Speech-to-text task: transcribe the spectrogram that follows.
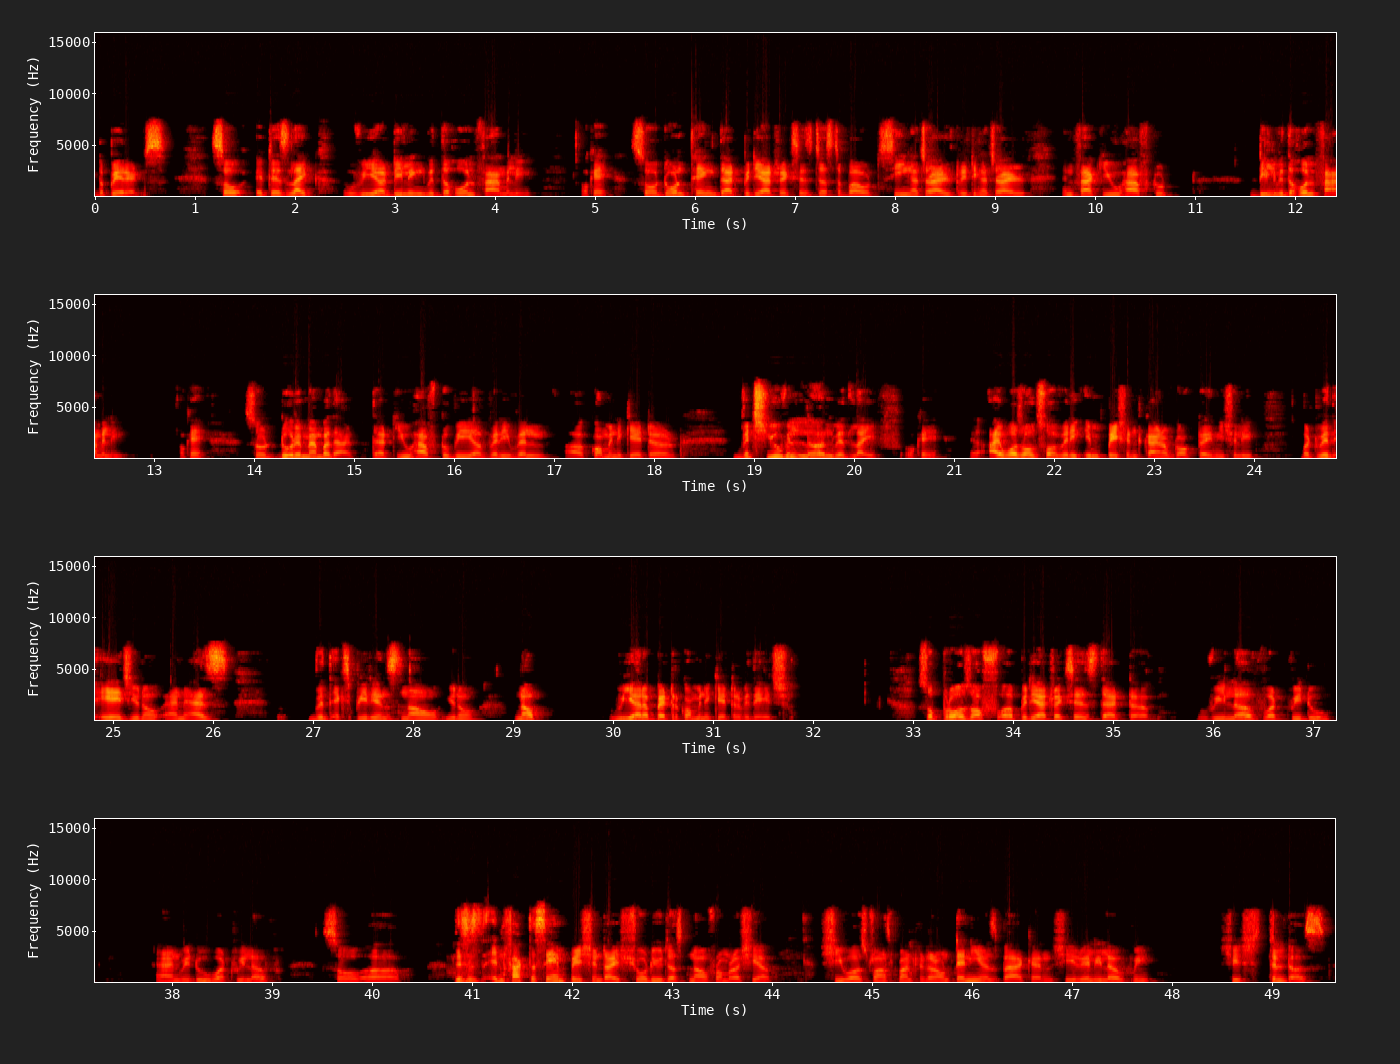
the parents. So it is like we are dealing with the whole family okay? So don't think that pediatrics is just about seeing a child treating a child. In fact you have to deal with the whole family okay so do remember that that you have to be a very well uh, communicator which you will learn with life okay? I was also a very impatient kind of doctor initially but with age you know and as with experience now you know now we are a better communicator with age. So pros of uh, pediatrics is that uh, we love what we do and we do what we love. So uh, this is in fact the same patient i showed you just now from russia. She was transplanted around 10 years back and she really loved me. She still does.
